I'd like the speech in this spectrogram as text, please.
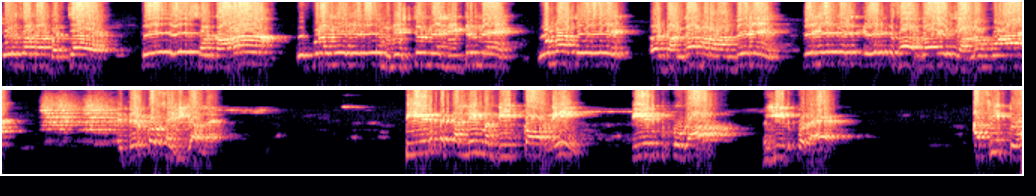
ਕੋਈ ਸਾਡਾ ਬੱਚਾ ਹੈ। ਤੇ ਇਹ ਸਰਕਾਰਾਂ ਉੱਪਰ ਦੇ ਜਿਹੜੇ ਮਿਨਿਸਟਰ ਨੇ ਲੀਡਰ ਨੇ, ਉਹਨਾਂ ਤੋਂ ਇਹ ਡਾਂਗਾ ਮਰਵਾਉਂਦੇ ਨੇ ਤੇ ਇਹ ਇੱਕ ਹਿਸਾਬ ਦਾ ਇਹ ਜ਼ਾਲਮ ਗੁਣਾ ਹੈ। ਇਹ ਬਿਲਕੁਲ ਸਹੀ ਗੱਲ ਹੈ। ਪੀੜਤ ਕੱਲੀ ਮਨਦੀਪ ਕੌਰ ਨਹੀਂ, ਪੀੜਤ ਪੂਰਾ ਵਜੀਦਪੁਰ ਹੈ। ਅਸੀਂ ਦੋ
